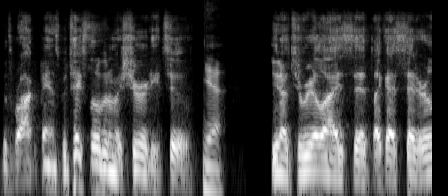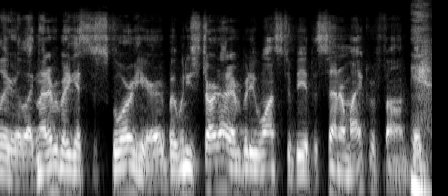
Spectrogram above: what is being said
with rock bands, but it takes a little bit of maturity too. Yeah. You know, to realize that, like I said earlier, like not everybody gets to score here, but when you start out, everybody wants to be at the center microphone. But yeah.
